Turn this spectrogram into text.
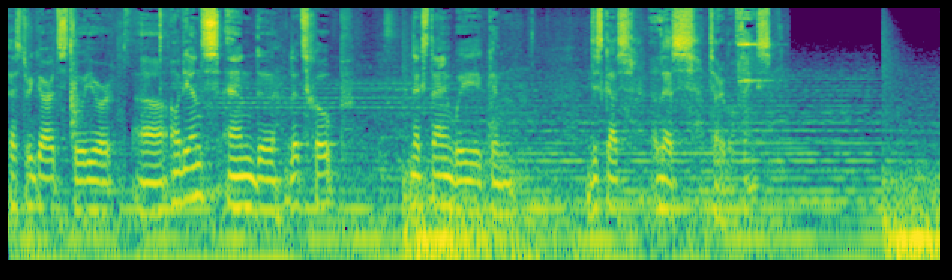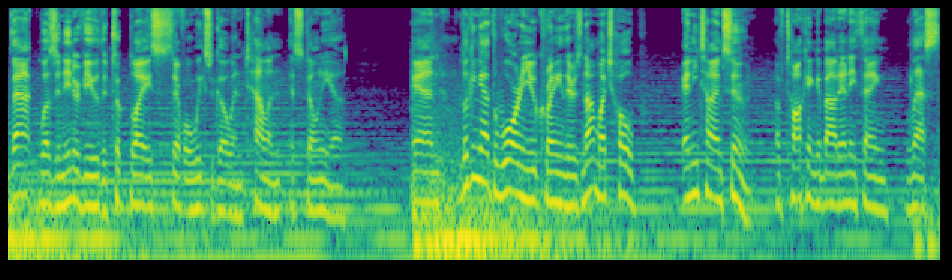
Best regards to your uh, audience, and uh, let's hope next time we can discuss less terrible things. That was an interview that took place several weeks ago in Tallinn, Estonia. And looking at the war in Ukraine, there's not much hope anytime soon of talking about anything less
